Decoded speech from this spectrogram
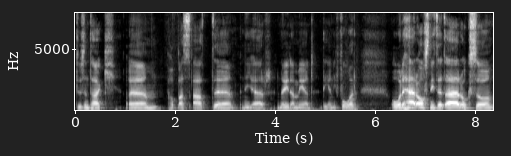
tusen tack. Um, hoppas att uh, ni är nöjda med det ni får. Och det här avsnittet är också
